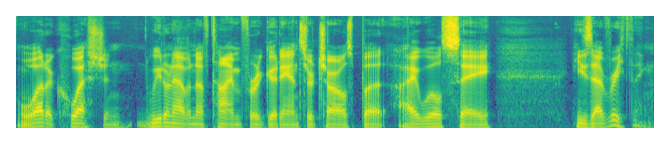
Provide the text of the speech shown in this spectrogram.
what a question. We don't have enough time for a good answer, Charles, but I will say He's everything.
